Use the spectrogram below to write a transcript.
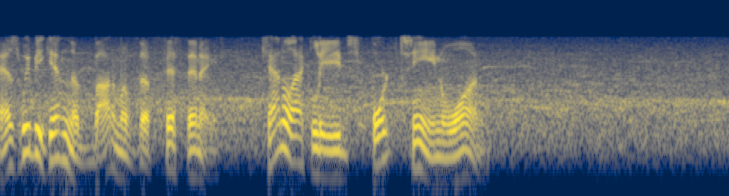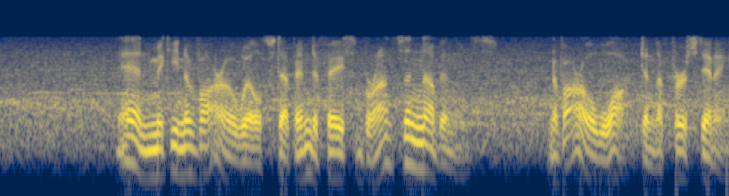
As we begin the bottom of the fifth inning, Cadillac leads 14 1. And Mickey Navarro will step in to face Bronson Nubbins. Navarro walked in the first inning.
